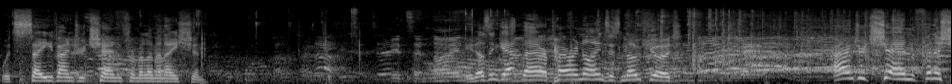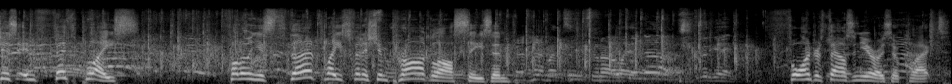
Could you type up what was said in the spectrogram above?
would save Andrew Chen from elimination. It's a 9. He doesn't get there. A pair of nines is no good. Andrew Chen finishes in fifth place, following his third place finish in Prague last season. 400,000 euros he'll collect.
